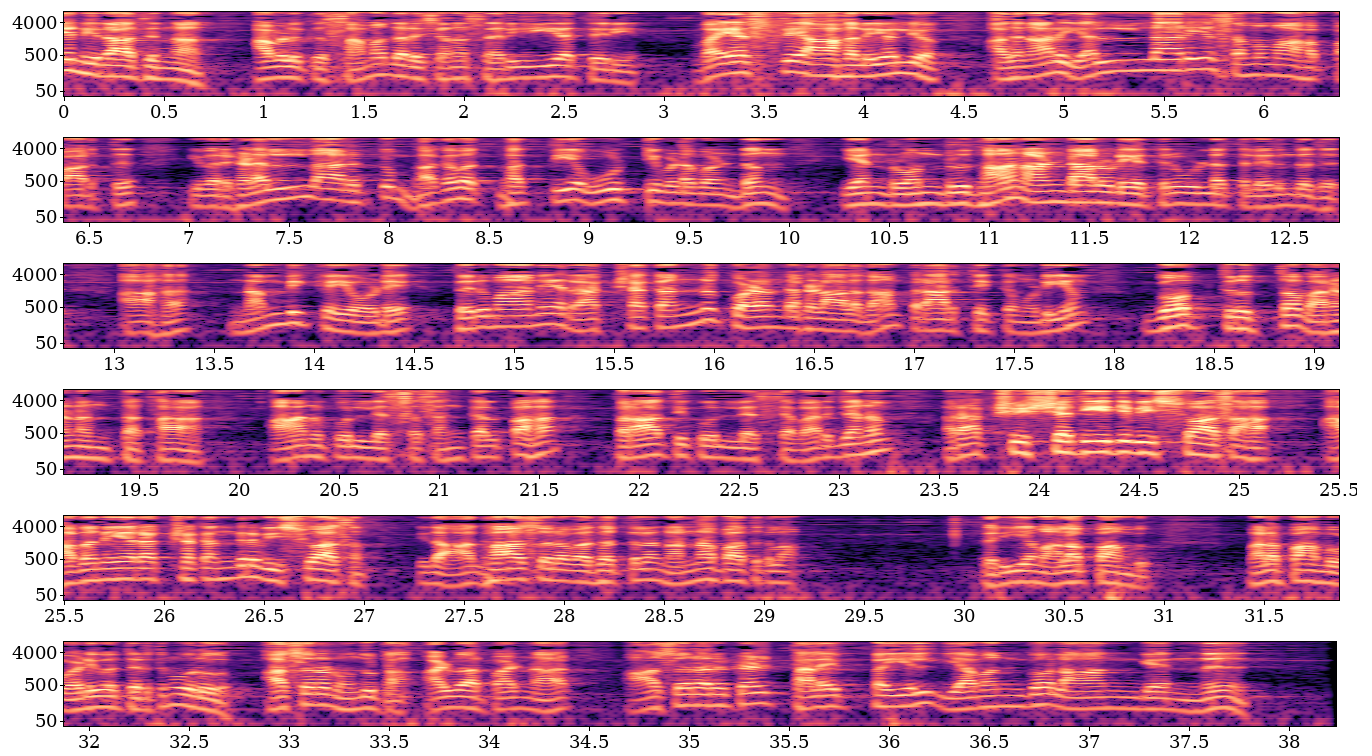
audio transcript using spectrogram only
ஏன் இராதுன்னா அவளுக்கு சமதர்சனம் சரியா தெரியும். வயசே ஆகலையோ இல்லையோ அதனால எல்லாரையும் சமமாக பார்த்து இவர்கள் எல்லாருக்கும் பகவத் பக்தியை ஊட்டி விட வேண்டும் என்றொன்றுதான் ஆண்டாளுடைய திருவுள்ளத்தில் இருந்தது. ஆக நம்பிக்கையோட பெருமானே ரக்ஷகன்னு குழந்தைகளால தான் பிரார்த்திக்க முடியும். கோப்திருத்த வர்ணன் ததா. ஆனுகூல்யச சங்கல்பா பிராத்திகூல்யச வர்ஜனம் ரக்ஷிஷ்யதீதி விஸ்வாசா அவனே ரக்ஷகங்கிற விஸ்வாசம். இது அகாசுர வதத்துல நன்னா பாத்துக்கலாம் பெரிய மலப்பாம்பு. மலப்பாம்பு வடிவத்தை எடுத்துன்னு ஒரு அசுரன் வந்துட்டான். ஆழ்வார் பாடினார் அசுரர்கள் தலைப்பையில் எவன்கோ லாங்கென்னு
